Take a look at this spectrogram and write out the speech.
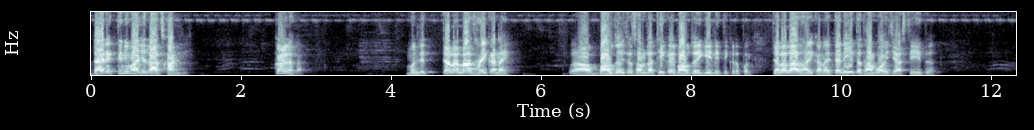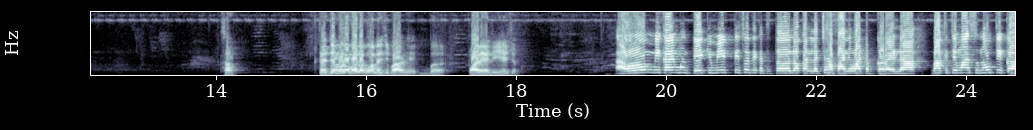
डायरेक्ट तिने माझी लाज काढली. कळलं का? म्हणजे त्याला लाज आहे का नाही? भाऊजाईचं समजा ठीक आहे भाऊजाई गेली तिकडं पण त्याला लाज आहे का नाही? त्याने इथं थांबवायची असते इथं. सांग. त्याच्यामुळं मला बोलायची बाळ ब पाळी आली ह्याच्यात. अहो मी काय म्हणते की मी एकटीच होते का तिथं लोकांना चहा पाणी वाटप करायला? बाकीचे माणसं नव्हती का?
